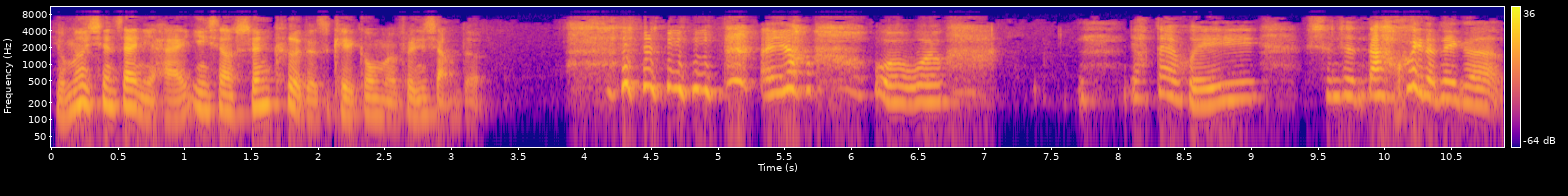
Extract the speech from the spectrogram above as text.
有没有现在你还印象深刻的是可以跟我们分享的？哎呀，我我要带回深圳大会的那个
